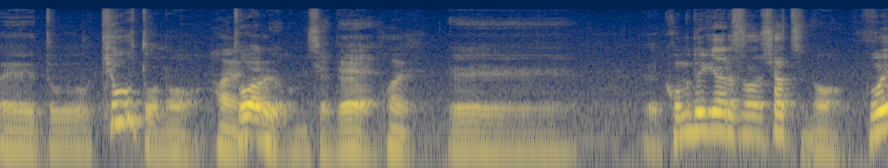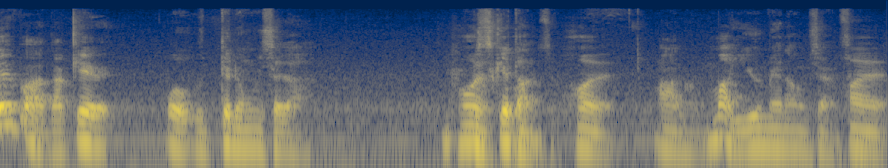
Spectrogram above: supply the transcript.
えー、と京都のはいとあるお店で、はい。えーコムデギャルソンシャツのフォーエバーだけを売ってるお店が見つけたんですよ。はい。あのまあ有名なお店なんですよ。はい。で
